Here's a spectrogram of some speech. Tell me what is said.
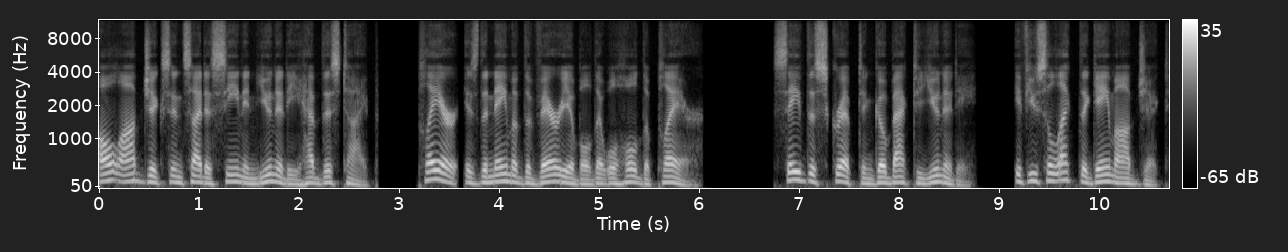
All objects inside a scene in Unity have this type. Player is the name of the variable that will hold the player. Save the script and go back to Unity. If you select the game object,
